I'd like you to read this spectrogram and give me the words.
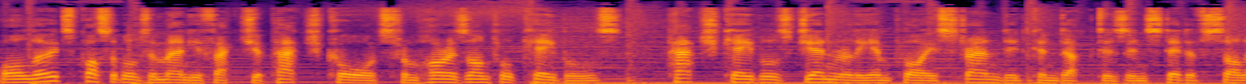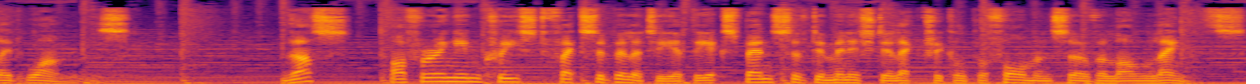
Although it's possible to manufacture patch cords from horizontal cables, patch cables generally employ stranded conductors instead of solid ones thus, offering increased flexibility at the expense of diminished electrical performance over long lengths.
